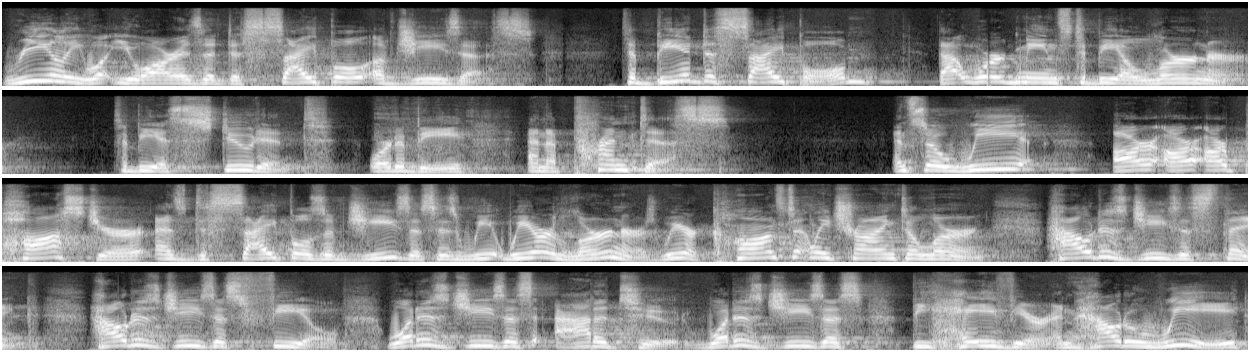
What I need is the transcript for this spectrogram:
really what you are is a disciple of Jesus. To be a disciple, that word means to be a learner to be a student or to be an apprentice. And so we our, our, our, posture as disciples of Jesus is we, we are learners. We are constantly trying to learn. How does Jesus think? How does Jesus feel? What is Jesus' attitude? What is Jesus' behavior? And how do we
